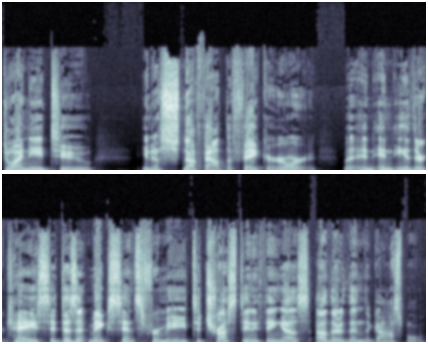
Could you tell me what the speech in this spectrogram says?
do I need to, you know, snuff out the faker or but in, in either case, it doesn't make sense for me to trust anything else other than the gospel.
